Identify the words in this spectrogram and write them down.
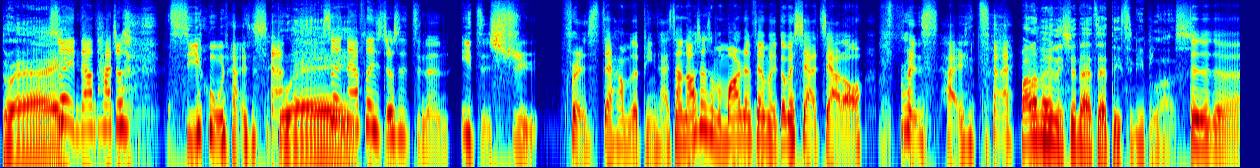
对，所以你知道他就 骑虎难下，对，所以 Netflix 就是只能一直续。Friends 在他们的平台上，然后像什么 Modern Family 都被下架了，Friends 还在。Modern Family 现在在 Disney Plus。对对对对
